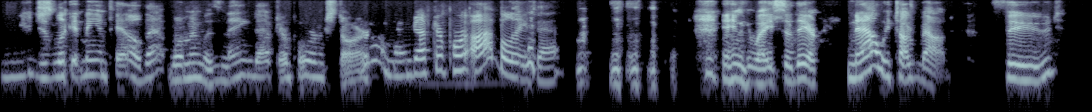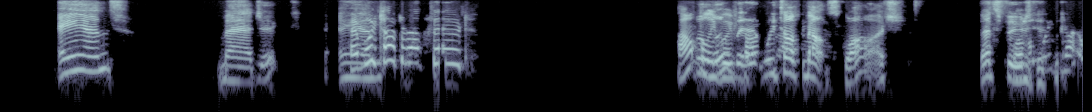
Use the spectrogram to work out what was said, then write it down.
You just look at me and tell that woman was named after a porn star. Oh, named after porn. I believe that. anyway, so there. Now we talked about food and magic and Have we talked about food? I don't believe we've bit. talked We about talked about squash. That's food. but we,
